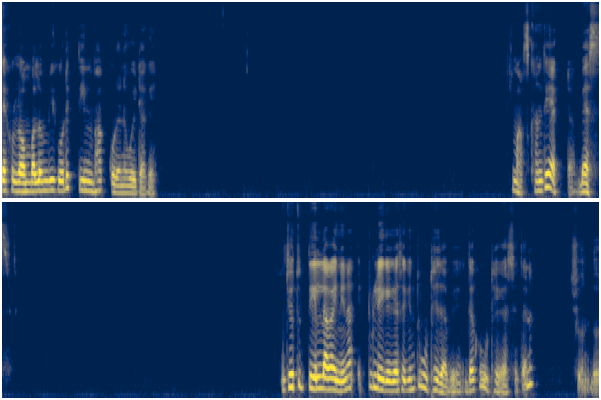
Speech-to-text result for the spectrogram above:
দেখো লম্বালম্বি করে তিন ভাগ করে নেব এটাকে। মাঝখান দিয়ে একটা, ব্যাস। যেহেতু তেল লাগাইনি না, একটু লেগে গেছে, কিন্তু উঠে যাবে। দেখো উঠে গেছে, তাই না? সুন্দর।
